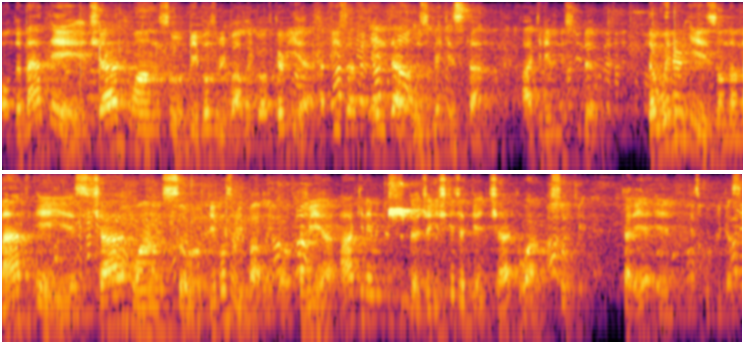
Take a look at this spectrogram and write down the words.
On the map A, eh, Cha Kwang-soo, People's Republic of Korea, Hafizov Eldar, Uzbekistan. Akidemin üstünde. The winner is on the mat A is Cha Kwang-soo, People's Republic of Korea. Akidemin üstünde çekişke çetken Cha Kwang-soo, Kore El Respublikası.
